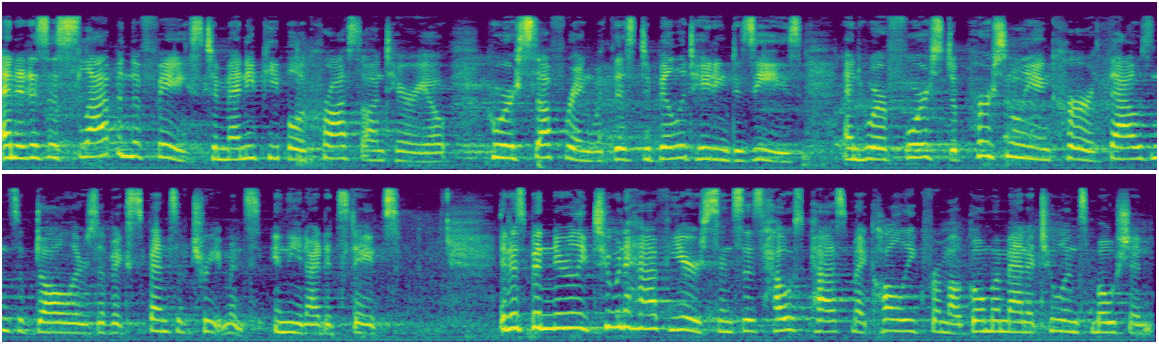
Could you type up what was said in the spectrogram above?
and it is a slap in the face to many people across Ontario who are suffering with this debilitating disease and who are forced to personally incur thousands of dollars of expensive treatments in the United States. It has been nearly two and a half years since this House passed my colleague from Algoma Manitoulins motion,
